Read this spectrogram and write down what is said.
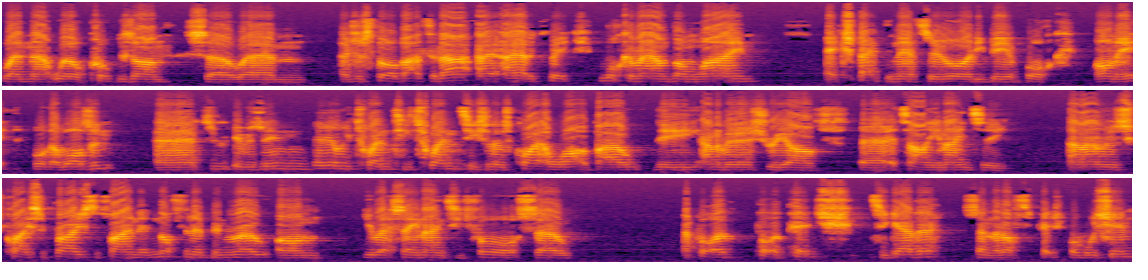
when that World Cup was on, so um, I just thought back to that. I, I had a quick look around online, expecting there to already be a book on it, but there wasn't. Uh, it was in early 2020, so there's quite a lot about the anniversary of uh, Italia 90, and I was quite surprised to find that nothing had been wrote on USA 94. So I put a put a pitch together, sent it off to Pitch Publishing,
